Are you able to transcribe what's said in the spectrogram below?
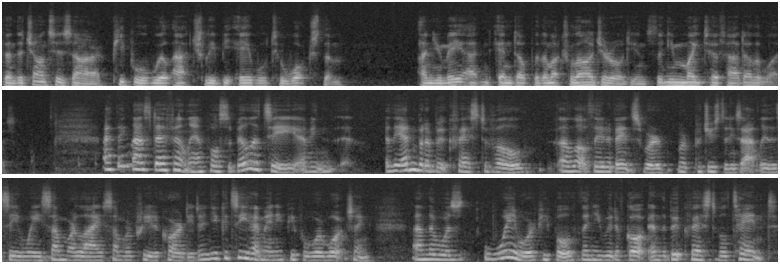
then the chances are people will actually be able to watch them, and you may end up with a much larger audience than you might have had otherwise. I think that's definitely a possibility. I mean, the Edinburgh Book Festival, a lot of their events were, were produced in exactly the same way. Some were live, some were pre recorded, and you could see how many people were watching. And there was way more people than you would have got in the Book Festival tent.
